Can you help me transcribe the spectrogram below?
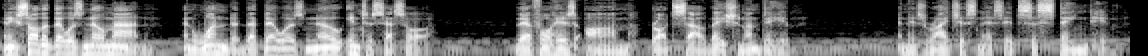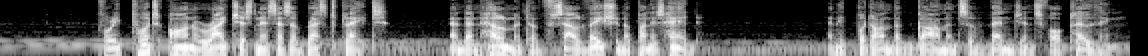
And he saw that there was no man, and wondered that there was no intercessor, Therefore his arm brought salvation unto him, and his righteousness it sustained him. For he put on righteousness as a breastplate, and an helmet of salvation upon his head. And he put on the garments of vengeance for clothing,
